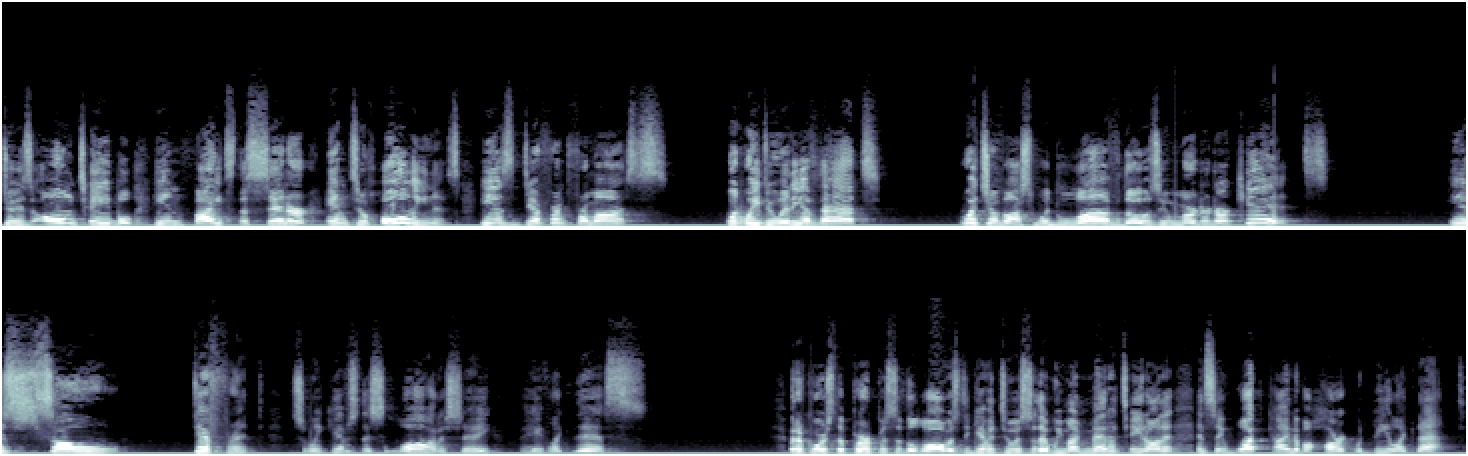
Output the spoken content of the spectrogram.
to his own table. He invites the sinner into holiness. He is different from us. Would we do any of that? Which of us would love those who murdered our kids? He is so different. So he gives this law to say, behave like this. But of course, the purpose of the law was to give it to us so that we might meditate on it and say, what kind of a heart would be like that?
